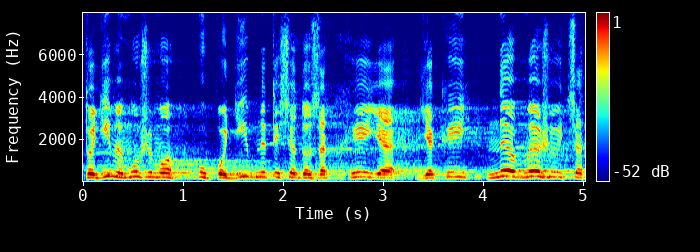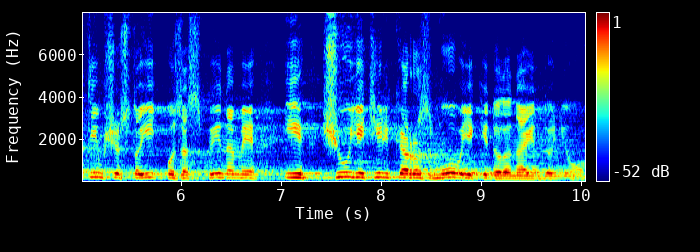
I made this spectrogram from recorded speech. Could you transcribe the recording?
Тоді ми можемо уподібнитися до Закхея, який не обмежується тим, що стоїть поза спинами і чує тільки розмови, які долинають до нього,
